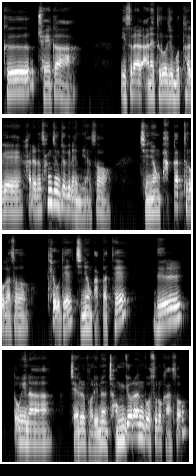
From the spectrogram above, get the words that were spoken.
그 죄가 이스라엘 안에 들어오지 못하게 하려는 상징적인 의미에서 진영 바깥으로 가서 태우되 진영 바깥에 늘 똥이나 죄를 버리는 정결한 곳으로 가서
